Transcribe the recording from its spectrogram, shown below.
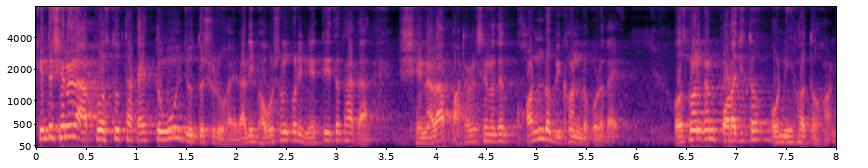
কিন্তু সেনারা প্রস্তুত থাকায় তুমুল যুদ্ধ শুরু হয়। রানী ভবশঙ্করীর নেতৃত্বে থাকা সেনারা পাঠান সেনাদের খণ্ড বিখণ্ড করে দেয়। ওসমান খান পরাজিত ও নিহত হন।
